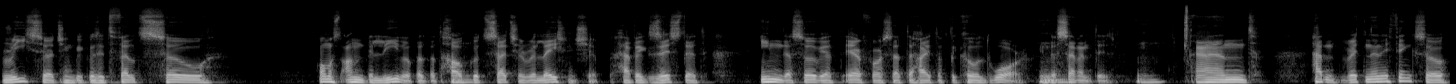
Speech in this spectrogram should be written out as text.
researching because it felt so almost unbelievable that how mm. could such a relationship have existed in the Soviet Air Force at the height of the Cold War in the mm. 70s and hadn't written anything so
